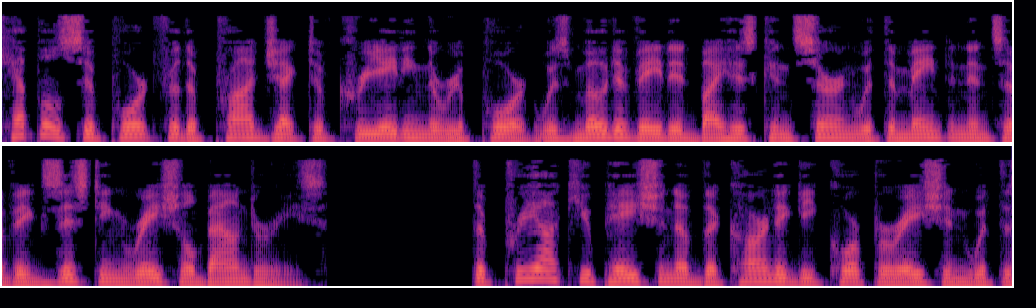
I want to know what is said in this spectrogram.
Keppel's support for the project of creating the report was motivated by his concern with the maintenance of existing racial boundaries. The preoccupation of the Carnegie Corporation with the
